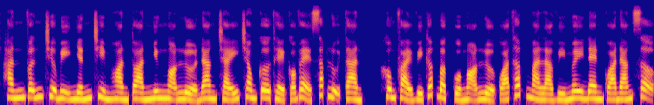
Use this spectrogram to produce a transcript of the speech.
Hắn vẫn chưa bị nhấn chìm hoàn toàn nhưng ngọn lửa đang cháy trong cơ thể có vẻ sắp lụi tàn, không phải vì cấp bậc của ngọn lửa quá thấp mà là vì mây đen quá đáng sợ.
